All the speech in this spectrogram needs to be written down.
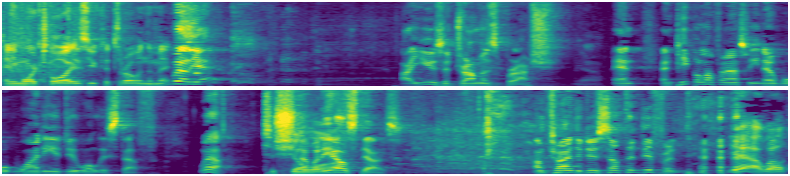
Any more toys you could throw in the mix? Well, yeah. I use a drummer's brush. Yeah. And, and people often ask me, you know, "Wh- why do you do all this stuff? Well, To show nobody off. else does. I'm trying to do something different. yeah. Well,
